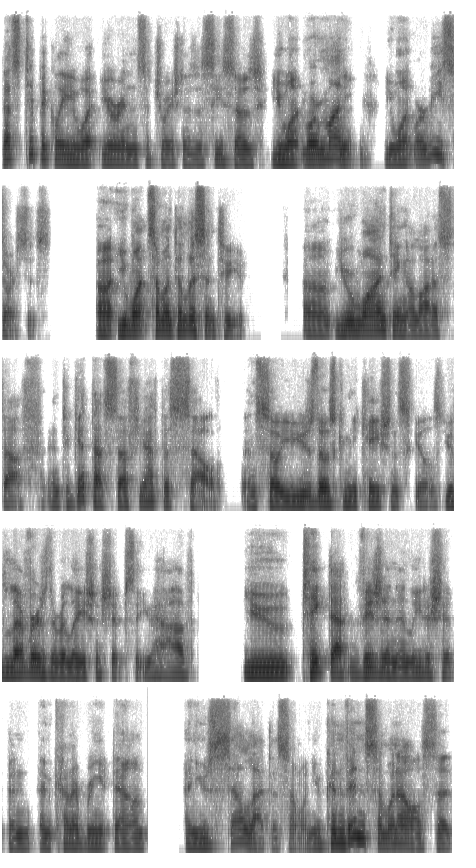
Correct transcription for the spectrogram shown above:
That's typically what you're in situation as a CISOs. You want more money, you want more resources, uh, you want someone to listen to you. Um, you're wanting a lot of stuff, and to get that stuff, you have to sell. And so you use those communication skills. You leverage the relationships that you have. You take that vision and leadership and and kind of bring it down and you sell that to someone. You convince someone else that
